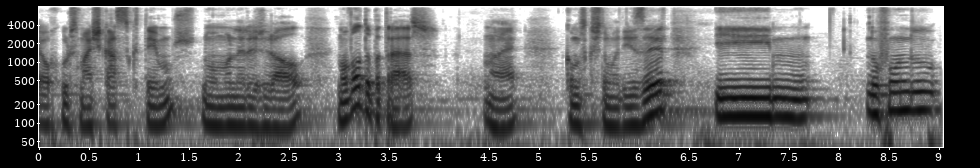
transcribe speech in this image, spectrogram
É o recurso mais escasso que temos, de uma maneira geral. Não volta para trás, não é? Como se costuma dizer. E, no fundo,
